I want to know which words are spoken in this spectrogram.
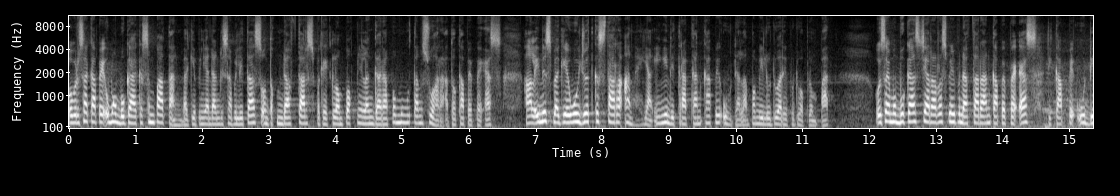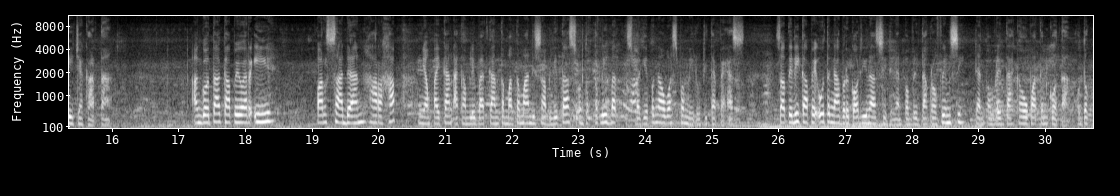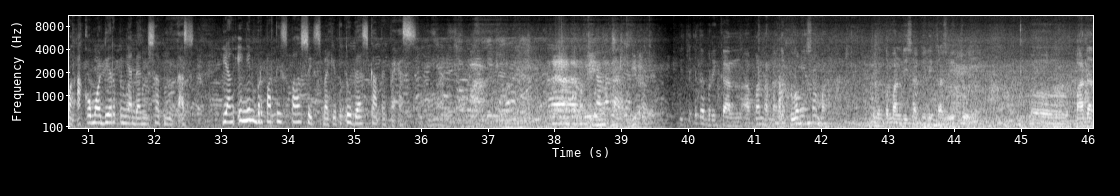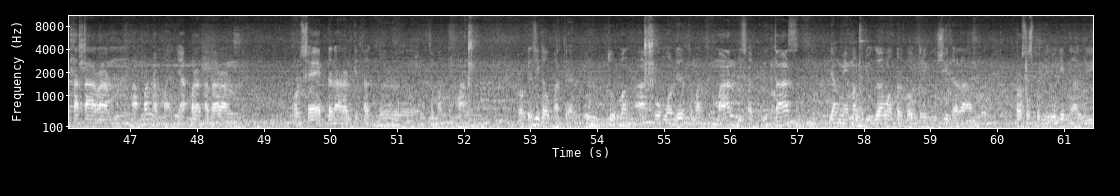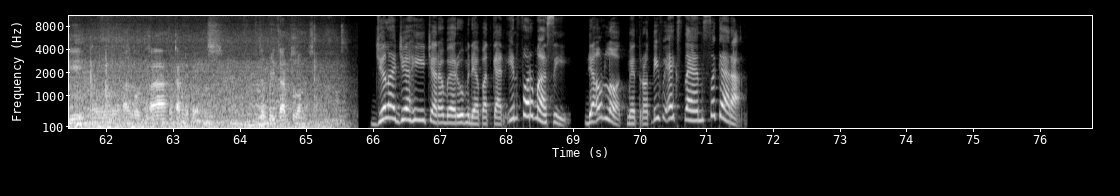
Pemirsa KPU membuka kesempatan bagi penyandang disabilitas untuk mendaftar sebagai kelompok penyelenggara pemungutan suara atau KPPS. Hal ini sebagai wujud kesetaraan yang ingin diterapkan KPU dalam pemilu 2024. Usai membuka secara resmi pendaftaran KPPS di KPUD Jakarta. Anggota KPU RI Parsadan Harahap menyampaikan akan melibatkan teman-teman disabilitas untuk terlibat sebagai pengawas pemilu di TPS. Saat ini KPU tengah berkoordinasi dengan pemerintah provinsi dan pemerintah kabupaten kota untuk mengakomodir penyandang disabilitas yang ingin berpartisipasi sebagai petugas KPPS. Itu kita berikan apa namanya peluangnya sama teman-teman disabilitas itu eh, pada tataran apa namanya pada tataran konsep dan arahan kita ke teman-teman provinsi kabupaten untuk mengakomodir teman-teman disabilitas yang memang juga mau berkontribusi dalam proses pemilu ini melalui uh, anggota KPPS. Kita berikan peluang. Jelajahi cara baru mendapatkan informasi. Download Metro TV Extend sekarang.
